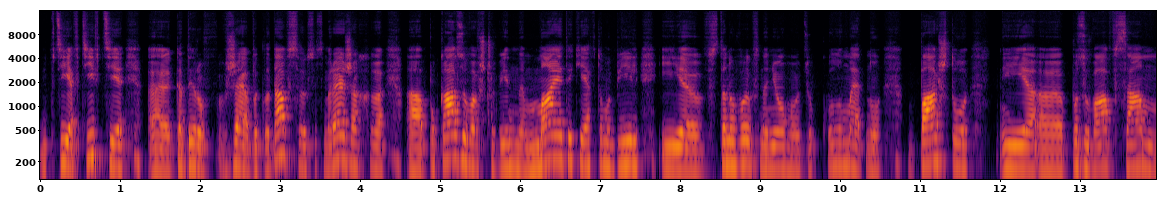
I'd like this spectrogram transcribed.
в цій автівці е, Кадиров вже викладав в своїх соцмережах, е, показував, що він має такий автомобіль і встановив на нього цю кулеметну башту і позував сам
